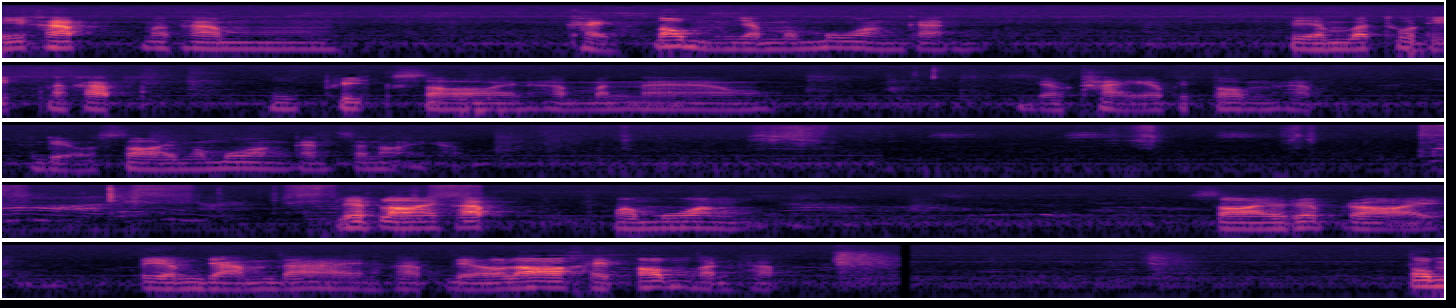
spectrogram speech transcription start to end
นี้ครับ มาทำไข่ต้มยำมะม่วงกัน เตรียมวัตถุดิบนะครับ มีพริกซอยนะครับมะนาว เดี๋ยวไข่เอาไปต้มนะครับ เดี๋ยวซอยมะม่วงกันซะหน่อยครับ เรียบร้อยครับ มะม่วง ซอยเรียบร้อย เตรียมยำได้นะครับ เดี๋ยวรอไข่ต้มก่อนครับ ต้ม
